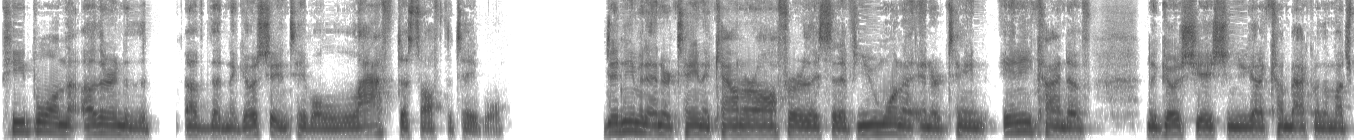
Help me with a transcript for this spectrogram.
people on the other end of the, of the negotiating table laughed us off the table. Didn't even entertain a counter offer. They said, if you want to entertain any kind of negotiation, you got to come back with a much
